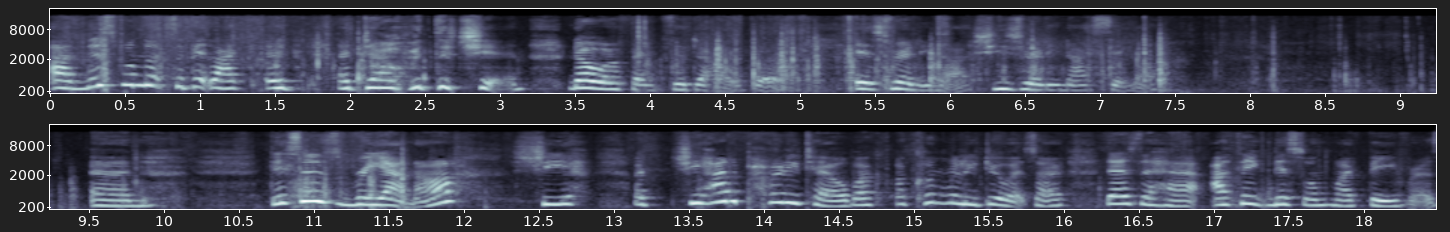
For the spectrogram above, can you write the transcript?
And this one looks a bit like Adele with the chin. No offence, Adele, but it's really nice. She's really nice singer. And this is Rihanna she uh, she had a ponytail, but I, couldn't really do it. So there's the hair. I think this one's my favourite.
